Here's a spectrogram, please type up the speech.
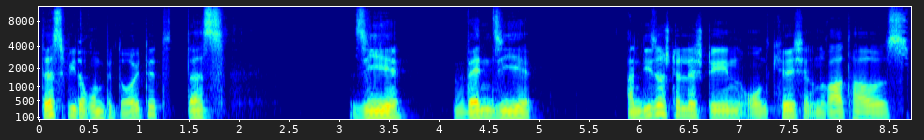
das wiederum bedeutet, dass Sie, wenn Sie an dieser Stelle stehen und Kirche und Rathaus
